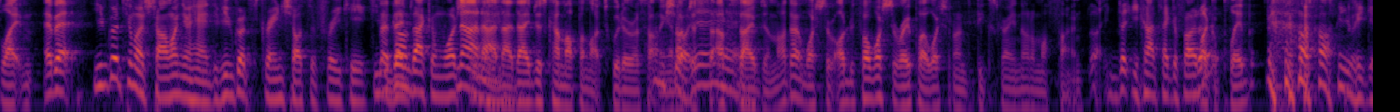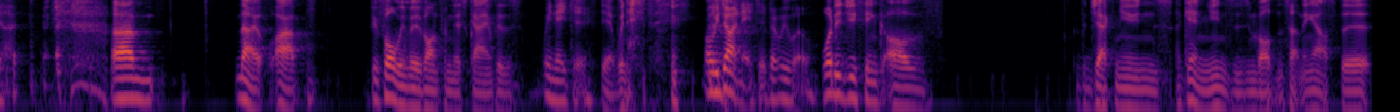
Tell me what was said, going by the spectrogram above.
blatant. About You've got too much time on your hands if you've got screenshots of free kicks. You've gone back and watched No, them. no, no. They just come up on like Twitter or something, sure, and I've just yeah, I've yeah. saved them. I don't watch the. I'd- If I watch the replay, I watch it on the big screen, not on my phone, Like, You can't take a photo? like a pleb. oh, here we go. Um, no. All right. Before we move on from this game, because We need to. yeah, we need to. Well, we don't need to, but we will. what did you think of the Jack Newnes? Again, Newnes is involved in something else. The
